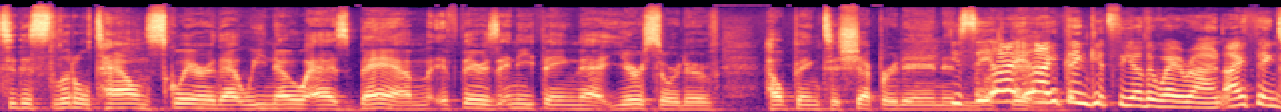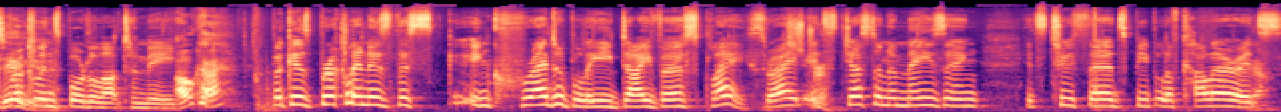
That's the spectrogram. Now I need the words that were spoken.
to this little town square that we know as BAM. If there's anything that you're sort of helping to shepherd in. And You see, I, I think it's the other way around. I think Do you? Brooklyn's brought a lot to me. Okay. Because Brooklyn is this incredibly diverse place, right? It's just an amazing. It's two thirds people of color. It's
